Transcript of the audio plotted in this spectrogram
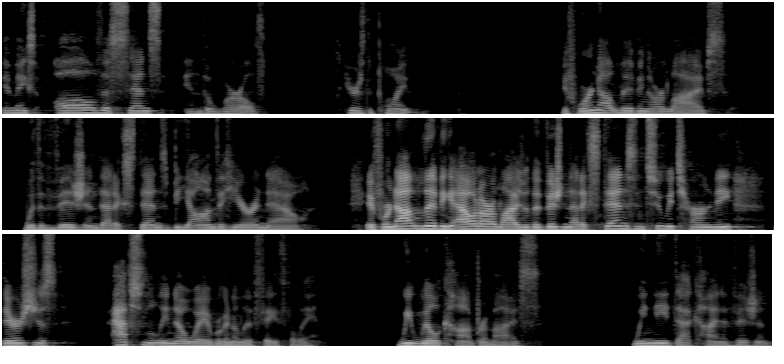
It makes all the sense in the world. Here's the point if we're not living our lives with a vision that extends beyond the here and now, if we're not living out our lives with a vision that extends into eternity, there's just absolutely no way we're going to live faithfully. We will compromise. We need that kind of vision.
